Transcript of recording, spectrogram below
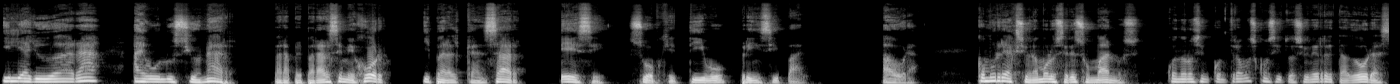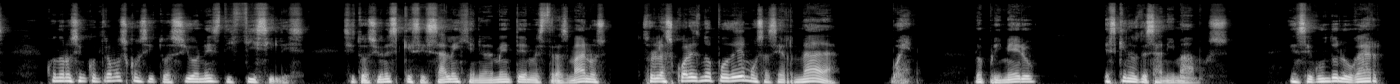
y le ayudará a evolucionar para prepararse mejor y para alcanzar ese su objetivo principal. Ahora, ¿cómo reaccionamos los seres humanos cuando nos encontramos con situaciones retadoras, cuando nos encontramos con situaciones difíciles, situaciones que se salen generalmente de nuestras manos, sobre las cuales no podemos hacer nada? Bueno, lo primero es que nos desanimamos. En segundo lugar,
